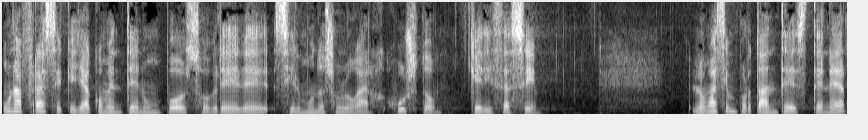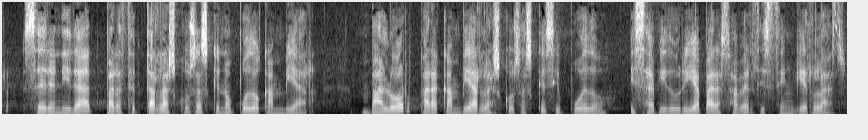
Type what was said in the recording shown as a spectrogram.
una frase que ya comenté en un post sobre si el mundo es un lugar justo, que dice así. Lo más importante es tener serenidad para aceptar las cosas que no puedo cambiar, valor para cambiar las cosas que sí puedo y sabiduría para saber distinguirlas.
